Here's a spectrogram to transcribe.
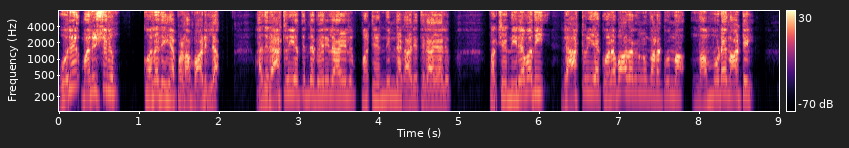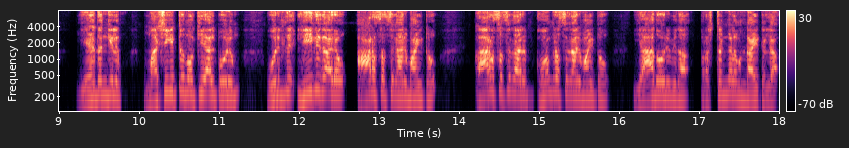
ഒരു മനുഷ്യനും കൊല ചെയ്യപ്പെടാൻ പാടില്ല. അത് രാഷ്ട്രീയത്തിന്റെ പേരിലായാലും മറ്റെന്തിന്റെ കാര്യത്തിലായാലും. പക്ഷെ നിരവധി രാഷ്ട്രീയ കൊലപാതകങ്ങൾ നടക്കുന്ന നമ്മുടെ നാട്ടിൽ ഏതെങ്കിലും മഷിയിട്ട് നോക്കിയാൽ പോലും ഒരു ലീഗുകാരോ ആർ എസ് ആർ എസ് എസുകാരും കോൺഗ്രസ്സുകാരുമായിട്ടോ യാതൊരുവിധ പ്രശ്നങ്ങളും ഉണ്ടായിട്ടില്ല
